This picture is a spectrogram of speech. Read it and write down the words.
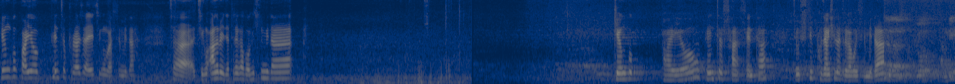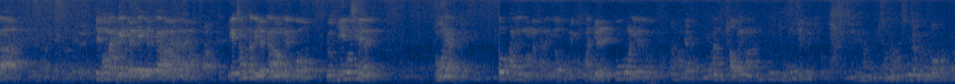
경북 바이오 벤처 프라자에 지금 왔습니다. 자, 지금 안으로 이제 들어가 보겠습니다. 경북 바이오 벤처 사- 센터 지금 수직 포장실로 들어가고 있습니다. 요 장비가 지금 보면 이게 10개, 10개가 나와 있잖아요. 이게 처음부터 10개가 나온 게 아니고 요 뒤에 보시면은 롤이 안 돼요. 한 12롤 이래 들어거든요. 한 4, 500만 원?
